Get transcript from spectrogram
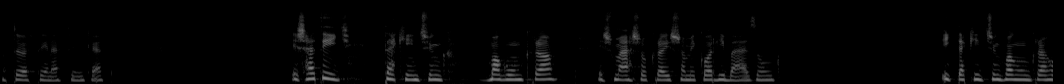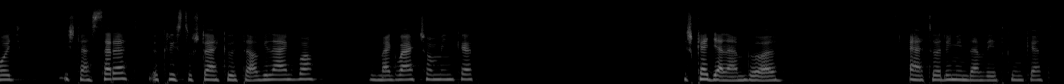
a történetünket. És hát így tekintsünk magunkra és másokra is, amikor hibázunk. Így tekintsünk magunkra, hogy Isten szeret, ő Krisztust elküldte a világba, hogy megváltson minket, és kegyelemből eltörli minden vétkünket,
